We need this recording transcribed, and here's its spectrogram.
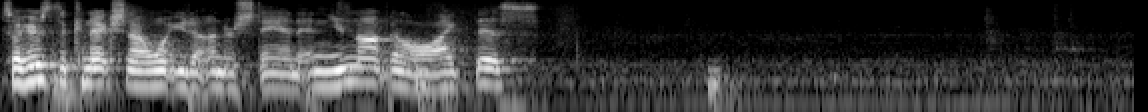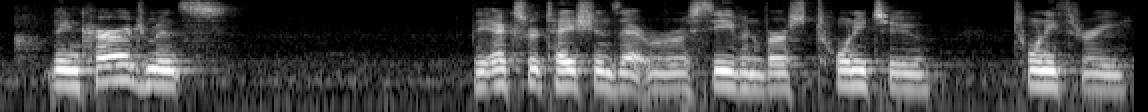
So here's the connection I want you to understand, and you're not going to like this. The encouragements, the exhortations that we receive in verse 22, 23,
